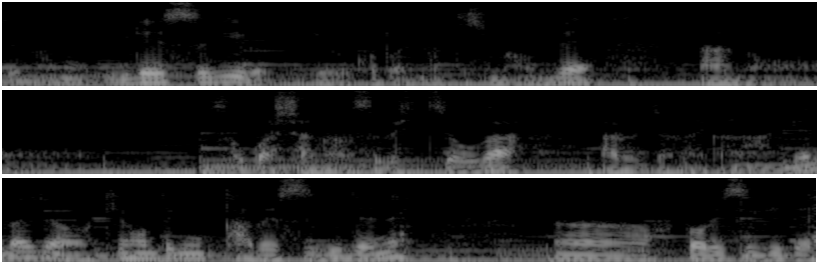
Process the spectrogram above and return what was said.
ていうのはね入れすぎるっていうことになってしまうんであのそこは遮断する必要があるんじゃないかな。現代人は基本的に食べ過ぎでねあ太り過ぎで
